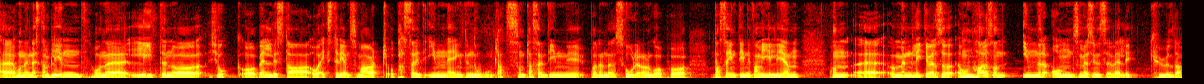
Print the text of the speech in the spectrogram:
eh, Hun er nesten blind. Hun er liten og tjock og veldig sta og ekstremt smart. Og passer ikke inn egentlig noen plass. Hun passer ikke inn i, på den der skolen hun går på passer ikke inn i familjen. Hon, eh, men likevel så Hun har en sånn indre ånd som jeg syns er veldig kul, da.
